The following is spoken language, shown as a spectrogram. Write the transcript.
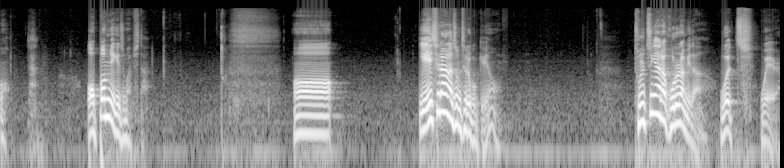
어, 자, 어법 얘기 좀 합시다. 어, 예시를 하나 좀 들어볼게요. 둘 중에 하나 고르랍니다. Which, where.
